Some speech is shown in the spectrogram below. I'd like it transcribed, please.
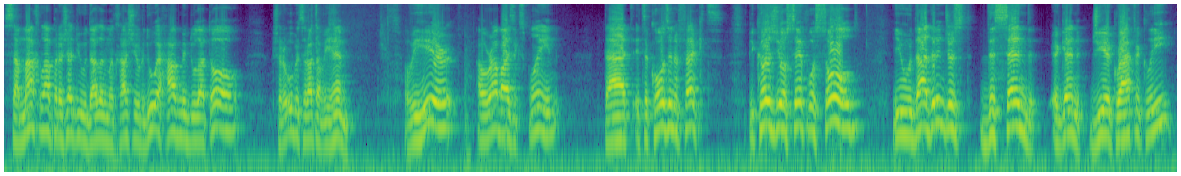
samach la parashat Yehuda l'madcha shirdu ehav migdulato ksharau b'tzarat avihem. Over here, our rabbis explain that it's a cause and effect because Yosef was sold, Yehuda didn't just descend again geographically.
